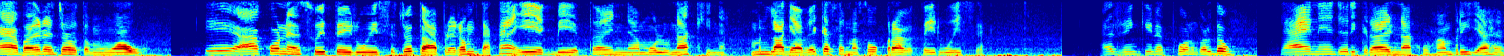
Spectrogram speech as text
હા બાયને જાઉં તમે, હું આવું. એ આ કોને સુઈ તૈરું હોય છે જો તો આપણે રમતા કાં એક, બે, ત્રણ ને મોલું નાખીને. મને લાગે આ વેકેશનમાં છોકરા તૈરું હોય છે આ રિંકીને ફોન કરી દઉં. રાય ને જરીક રાય નાખું, સાંભળી જાહે.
